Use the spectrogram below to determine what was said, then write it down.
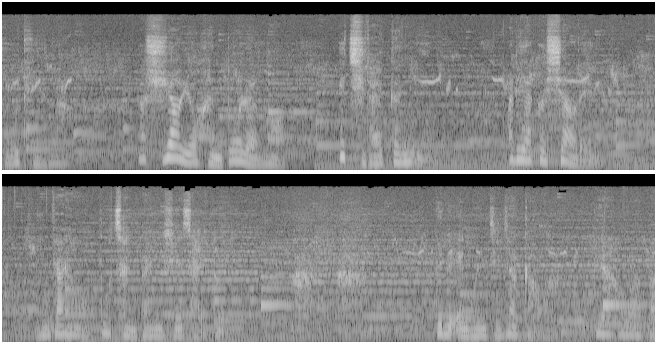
福田啊，要需要有很多人哦。一起来耕耘，阿你阿个少年，应该哦多承担一些才对。你的缘分真正够啊，你也好啊爸。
